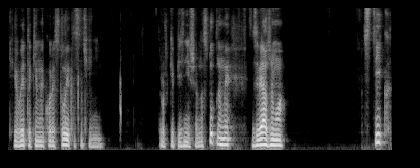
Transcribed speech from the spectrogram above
чи ви такими користуєтеся, чи ні. Трошки пізніше. Наступне ми зв'яжемо стік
